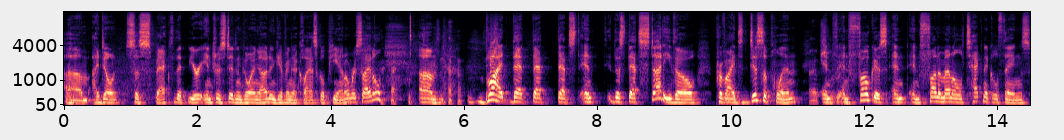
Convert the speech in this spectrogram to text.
Um, I don't suspect that you're interested in going out and giving a classical piano recital, um, no. but that that that's and this that study though provides yeah. discipline and and focus and and fundamental technical things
